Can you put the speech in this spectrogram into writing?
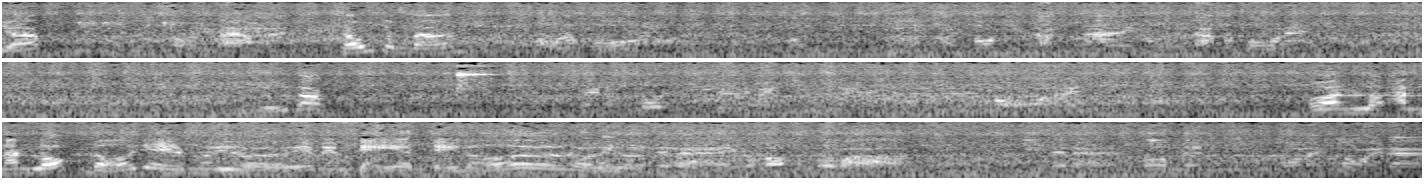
Dạ. 68 680 6 lớp bố loại tốt thì 82 Còn 8 lớp bố đấy Giữ tăng Hay là tốt thì anh cỏ này. Thôi anh anh anh lót đỡ cho em đi rồi em em chạy em chạy đỡ rồi Anh nhìn đây này Nó lót đâu mà Nhìn đây này Bơm lên nó lại dòi ra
